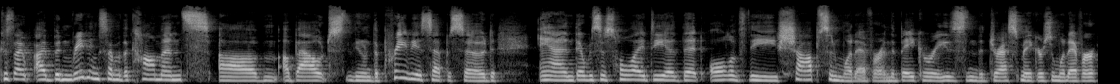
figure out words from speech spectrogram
because I've been reading some of the comments um, about you know the previous episode, and there was this whole idea that all of the shops and whatever, and the bakeries and the dressmakers and whatever,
